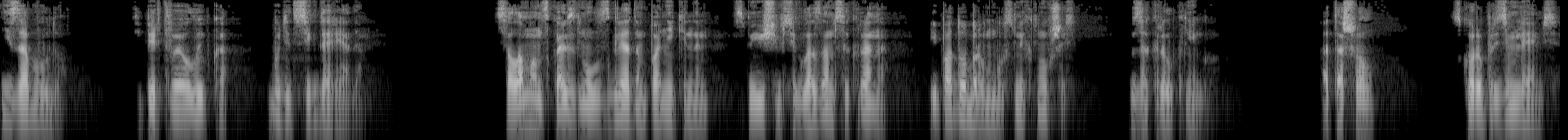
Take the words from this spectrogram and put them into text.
«Не забуду. Теперь твоя улыбка будет всегда рядом. Соломон скользнул взглядом по Никиным смеющимся глазам с экрана и, по-доброму усмехнувшись, закрыл книгу. Отошел. Скоро приземляемся.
